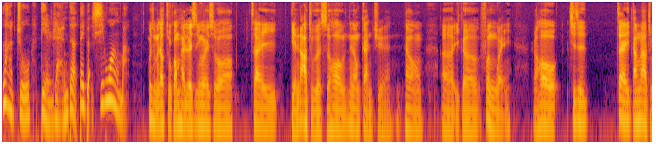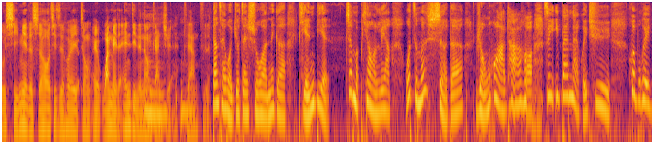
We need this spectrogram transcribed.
蜡烛点燃的，代表希望嘛。为什么叫烛光派对？是因为说在点蜡烛的时候，那种感觉，那种。呃，一个氛围，然后其实，在当蜡烛熄灭的时候，其实会有种诶完美的 ending 的那种感觉，嗯、这样子。刚才我就在说，那个甜点这么漂亮，我怎么舍得融化它哈？嗯、所以一般买回去会不会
